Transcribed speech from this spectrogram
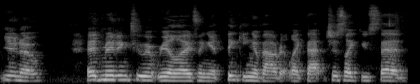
you know, admitting to it, realizing it, thinking about it like that. Just like you said,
